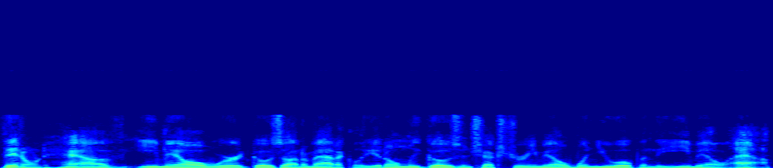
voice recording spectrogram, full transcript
they don't have email where it goes automatically. It only goes and checks your email when you open the email app.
